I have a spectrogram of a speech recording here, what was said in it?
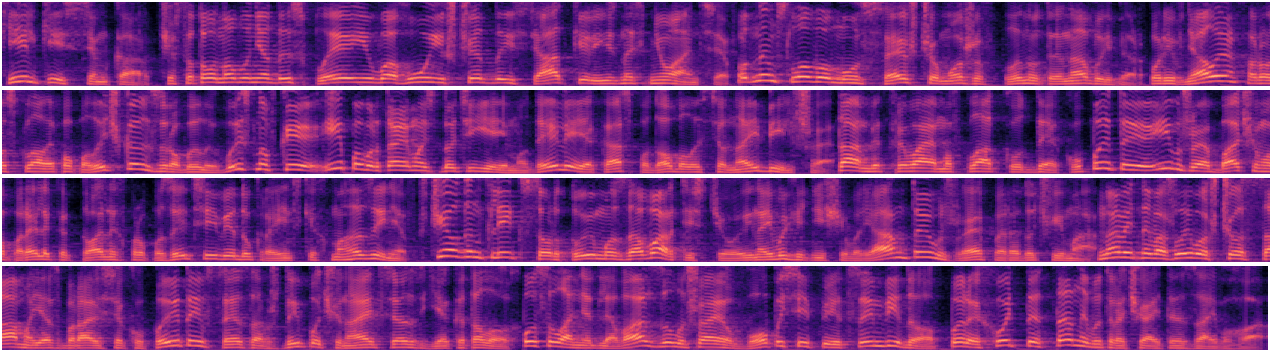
кількість сім-карт, частоту оновлення дисплею, вагу і ще десятки різних нюансів. Одним словом, усе, що може вплинути на вибір. Порівняли, розклали по поличках, зробили висновки і повертаємось до тієї моделі, яка сподобалася найбільше. Там відкриваємо вкладку Де купити і вже бачимо перелік актуальних пропозицій від українських магазинів. Ще один клік сортуємо за вартістю, і найвигідніші варіанти вже перед очима. Навіть не важливо, що саме я збираюся купити, все завжди починається з є-каталог. Посилання для вас залишаю в описі під цим відео. Переходьте та не витрачайте зайвого.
